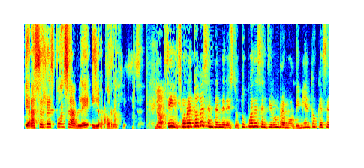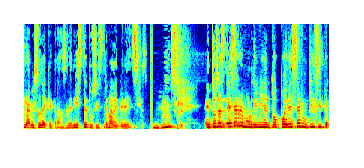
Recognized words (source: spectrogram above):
te haces responsable y lo corriges. Sí, sobre todo es entender esto. Tú puedes sentir un remordimiento que es el aviso de que transgrediste tu sistema de creencias. Entonces, ese remordimiento puede ser útil si, te,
